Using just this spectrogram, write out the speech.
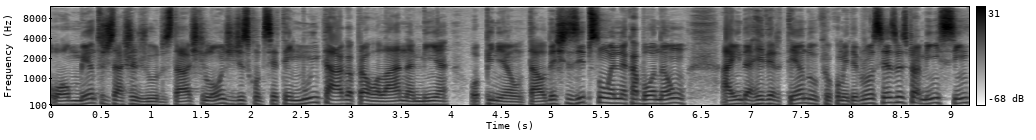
o aumento de taxa de juros. Tá? Acho que longe disso acontecer, tem muita água para rolar, na minha opinião. Tá? O DXY ele acabou não ainda revertendo o que eu comentei para vocês, mas para mim sim,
